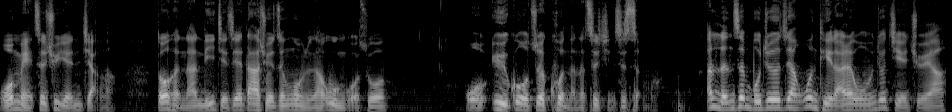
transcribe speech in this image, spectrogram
我每次去演讲啊，都很难理解这些大学生为什么问我说，我遇过最困难的事情是什么？啊，人生不就是这样？问题来了我们就解决啊。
